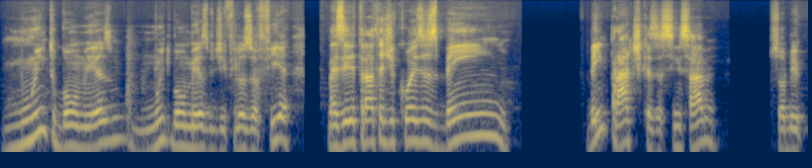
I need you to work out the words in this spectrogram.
muito bom mesmo, muito bom mesmo de filosofia, mas ele trata de coisas bem bem práticas, assim, sabe? Sobre,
